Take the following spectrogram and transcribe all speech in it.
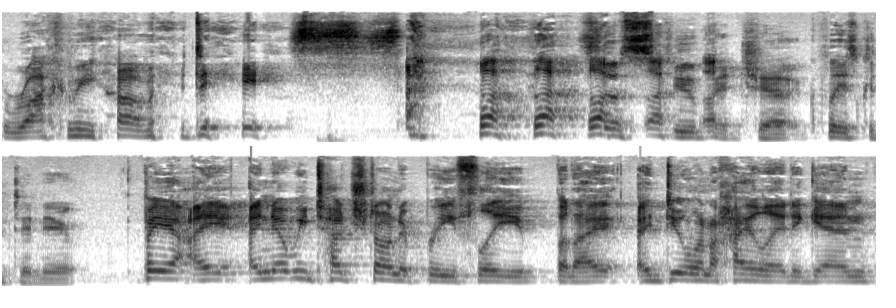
"Rock Me Amadeus." so stupid joke. Please continue. But yeah, I, I know we touched on it briefly, but I, I do want to highlight again.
